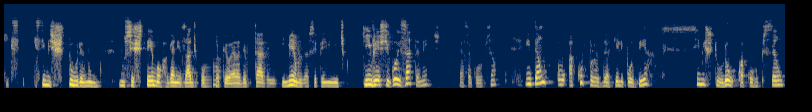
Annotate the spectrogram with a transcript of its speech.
que, que se mistura num, num sistema organizado de corrupção, que eu era deputada e, e membro da CPMI, que investigou exatamente essa corrupção. Então, a cúpula daquele poder se misturou com a corrupção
